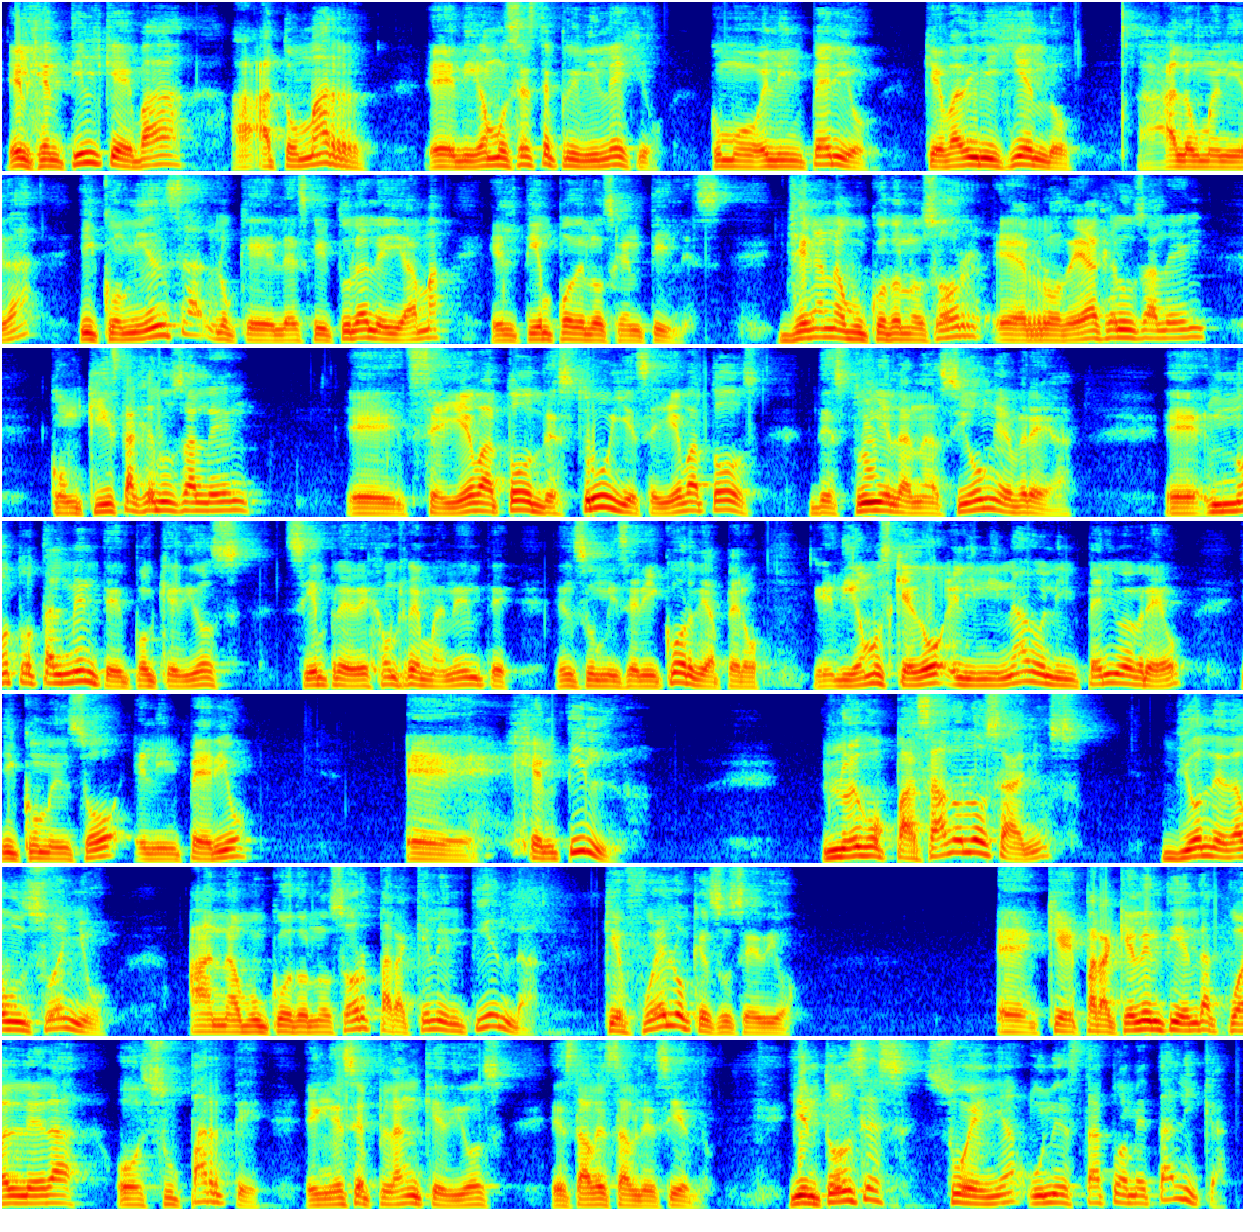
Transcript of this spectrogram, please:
el gentil que va a, tomar, eh, digamos, este privilegio como el imperio que va dirigiendo a, la humanidad y comienza lo que la escritura le llama el tiempo de los gentiles. Llega Nabucodonosor, eh, rodea Jerusalén, conquista Jerusalén, eh, se lleva a todos, destruye, se lleva a todos, destruye la nación hebrea. Eh, no totalmente, porque Dios siempre deja un remanente en su misericordia, pero digamos quedó eliminado el imperio hebreo y comenzó el imperio eh, gentil. Luego, pasados los años, Dios le da un sueño a Nabucodonosor para que él entienda qué fue lo que sucedió. Eh, que, para que él entienda cuál era o su parte en ese plan que Dios estaba estableciendo. Y entonces sueña una estatua metálica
